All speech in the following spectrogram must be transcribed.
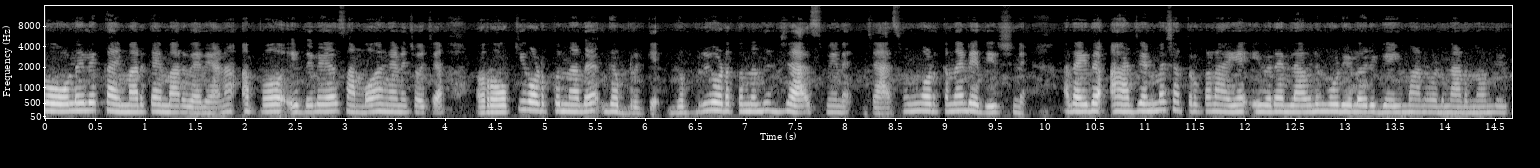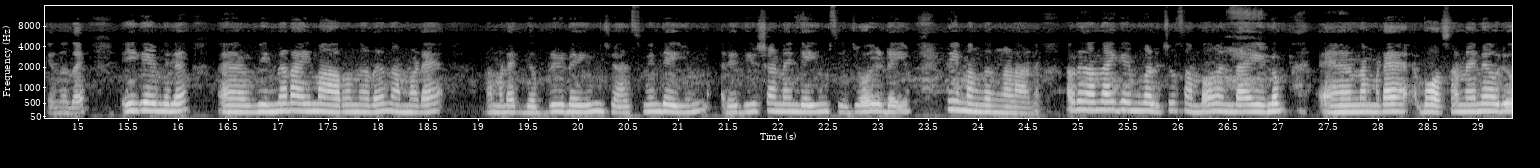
ബോളിൽ കൈമാറി കൈമാറി വരികയാണ്. അപ്പോൾ ഇതിൽ സംഭവം എങ്ങനെയാണെന്ന് ചോദിച്ചാൽ റോക്കി കൊടുക്കുന്നത് ഗബ്രിക്ക്. ഗബ്രി കൊടുക്കുന്നത് ജാസ്മിന്. ജാസ്മിൻ കൊടുക്കുന്നത് രതീഷിന്. അതായത് ആജന്മ ശത്രുക്കളായ ഇവരെല്ലാവരും കൂടിയുള്ള ഒരു ഗെയിമാണ് ഇവിടെ നടന്നുകൊണ്ടിരിക്കുന്നത്. ഈ ഗെയിമിൽ വിന്നറായി മാറുന്നത് നമ്മുടെ നമ്മുടെ ഗബ്രിയുടെയും ജാസ്മിന്റെയും രതീഷ് അണ്ണന്റെയും സിജോയുടെയും ടീം അംഗങ്ങളാണ്. അവർ നന്നായി ഗെയിം കളിച്ചു. സംഭവം എന്തായാലും നമ്മുടെ ബോസണ്ണനെ ഒരു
